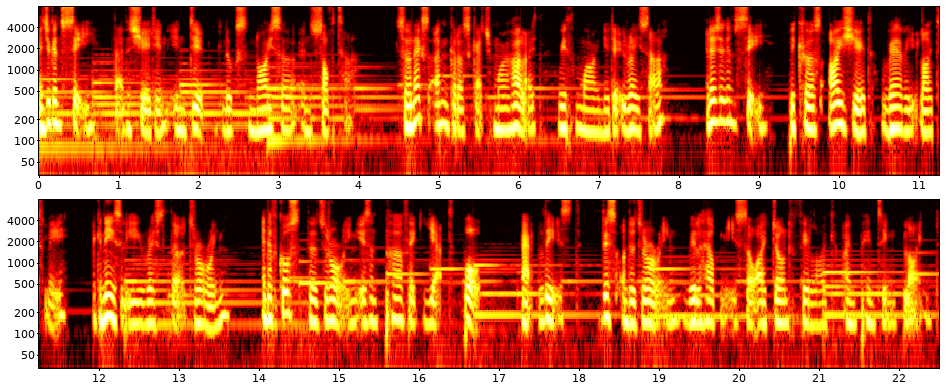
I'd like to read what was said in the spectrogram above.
As you can see that the shading indeed looks nicer and softer. So next I'm gonna sketch my highlight with my kneaded eraser. And as you can see, because I shade very lightly, I can easily erase the drawing. And of course the drawing isn't perfect yet, but at least this on the drawing will help me so I don't feel like I'm painting blind.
